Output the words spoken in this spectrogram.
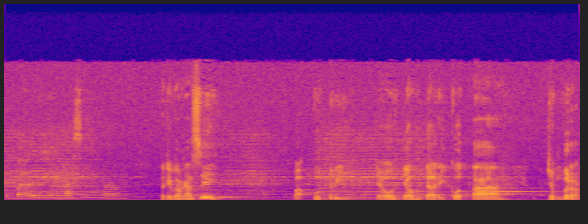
Kembali Mas Imam. Terima kasih Mbak Putri jauh-jauh dari kota Jember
